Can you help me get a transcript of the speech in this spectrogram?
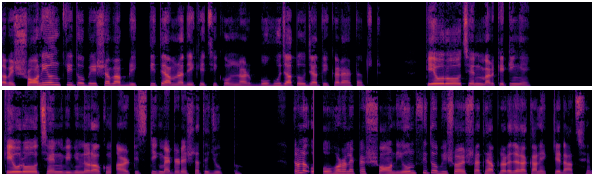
তবে স্বনিয়ন্ত্রিত পেশা বা বৃত্তিতে আমরা দেখেছি, কন্যার বহু জাতক জাতিকারা অ্যাটাচড কেউ রয়েছেন মার্কেটিংয়ে কেউ রয়েছেন বিভিন্ন রকম আর্টিস্টিক ম্যাটারের সাথে যুক্ত। তাহলে ওভারঅল একটা স্বনিয়ন্ত্রিত বিষয়ের সাথে আপনারা যারা কানেক্টেড আছেন,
